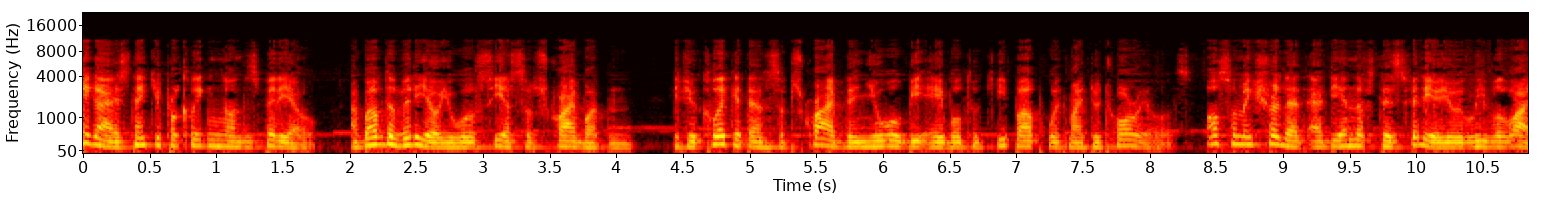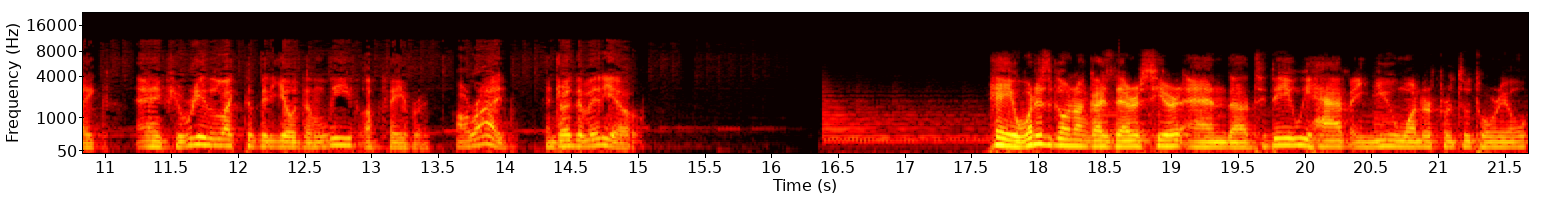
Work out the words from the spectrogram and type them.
Hey guys, thank you for clicking on this video. Above the video you will see a subscribe button. If you click it and subscribe then you will be able to keep up with my tutorials. Also make sure that at the end of this video you leave a like and if you really like the video then leave a favorite. Alright, enjoy the video. Hey, what is going on guys, Darius here and uh, today we have a new wonderful tutorial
